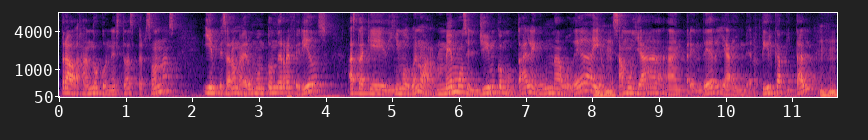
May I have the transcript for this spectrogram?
trabajando con estas personas y empezaron a haber un montón de referidos hasta que dijimos, bueno, armemos el gym como tal en una bodega y Ujú. empezamos ya a emprender y a invertir capital, Ujú.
